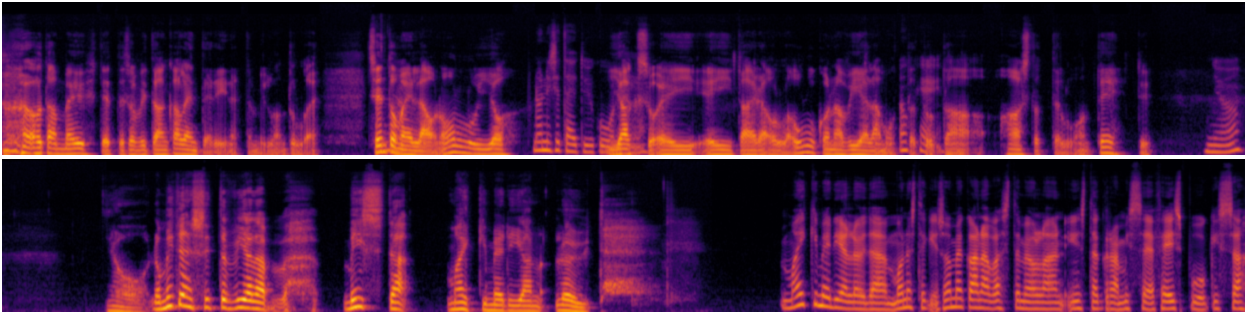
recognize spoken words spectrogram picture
otamme yhteyttä, sovitaan kalenteriin, että milloin tulee. Sento no. meillä on ollut jo. No niin, se täytyy kuunnella. Jakso ei, ei taida olla ulkona vielä, mutta okay. tota, haastattelu on tehty. Joo. Joo. No miten sitten vielä, mistä Maikki Median löytää? Maikki Median löytää monestakin somekanavasta. Me ollaan Instagramissa ja Facebookissa.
